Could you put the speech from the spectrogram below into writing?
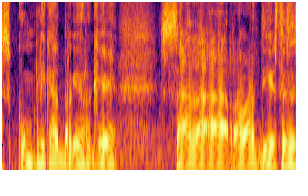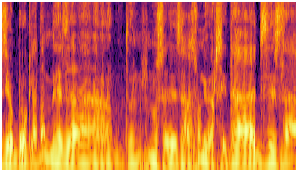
és complicat perquè jo crec que s'ha de revertir aquesta situació, però clar, també des de, doncs, no sé, des de les universitats, des de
